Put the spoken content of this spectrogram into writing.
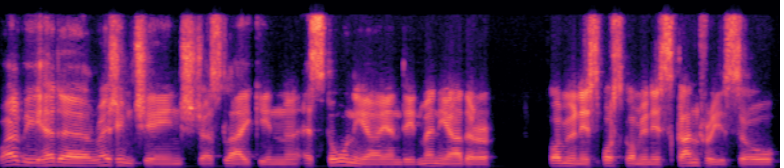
Well, we had a regime change just like in Estonia and in many other communist, post-communist countries. So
